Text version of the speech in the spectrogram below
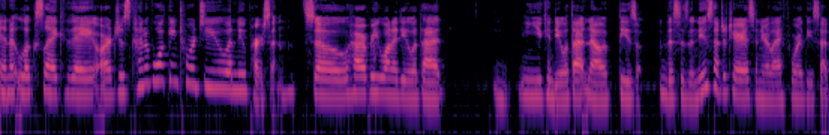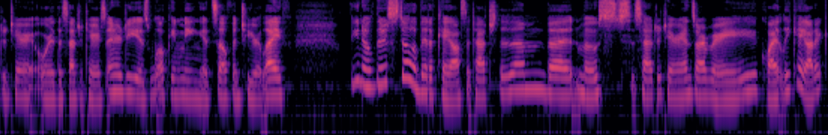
and it looks like they are just kind of walking towards you a new person. So, however you want to deal with that, you can deal with that. Now, if these this is a new Sagittarius in your life where the Sagittarius or the Sagittarius energy is welcoming itself into your life, you know, there's still a bit of chaos attached to them, but most Sagittarians are very quietly chaotic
